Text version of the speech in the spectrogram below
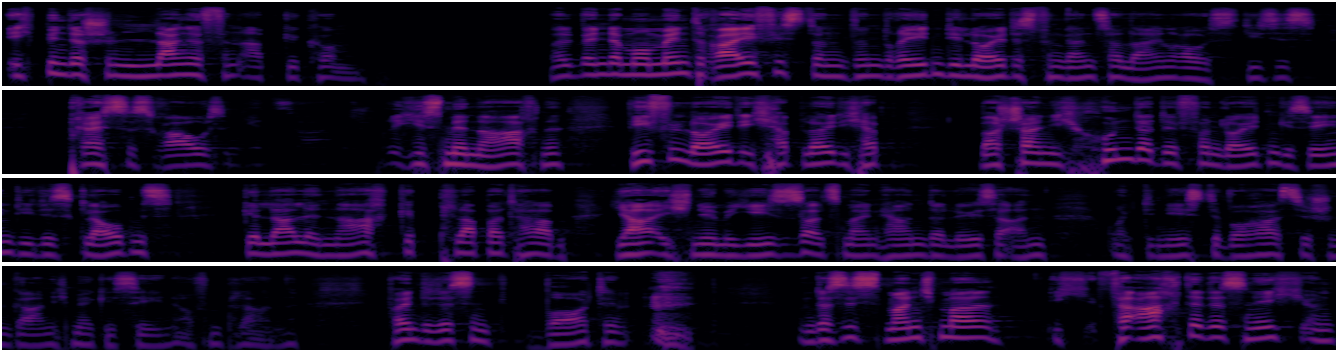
ich bin da schon lange von abgekommen. Weil wenn der Moment reif ist, dann, dann reden die Leute es von ganz allein raus. Dieses Press es raus und jetzt sag sprich es mir nach. Ne? Wie viele Leute, ich habe Leute, ich habe wahrscheinlich hunderte von Leuten gesehen, die des Glaubensgelalle nachgeplappert haben. Ja, ich nehme Jesus als meinen Herrn der Löser an und die nächste Woche hast du schon gar nicht mehr gesehen auf dem Plan. Ne? Freunde, das sind Worte. Und das ist manchmal, ich verachte das nicht und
